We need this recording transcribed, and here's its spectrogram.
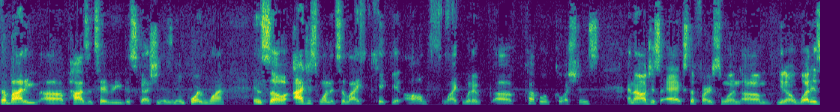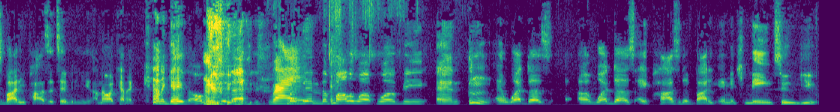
the body uh, positivity discussion is an important one. And so I just wanted to like kick it off like with a uh, couple of questions and I'll just ask the first one. Um, you know, what is body positivity? I know I kind of kind of gave the overview of that, right? But then the follow up will be, and and what does uh, what does a positive body image mean to you?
